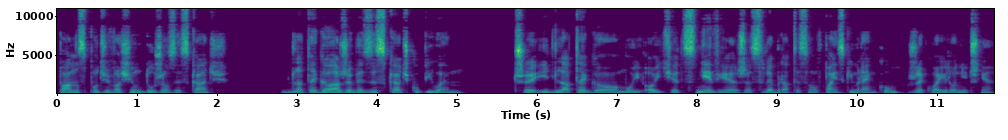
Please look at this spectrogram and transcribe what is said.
Pan spodziewa się dużo zyskać? Dlatego, ażeby zyskać, kupiłem. Czy i dlatego mój ojciec nie wie, że srebra te są w pańskim ręku? rzekła ironicznie.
